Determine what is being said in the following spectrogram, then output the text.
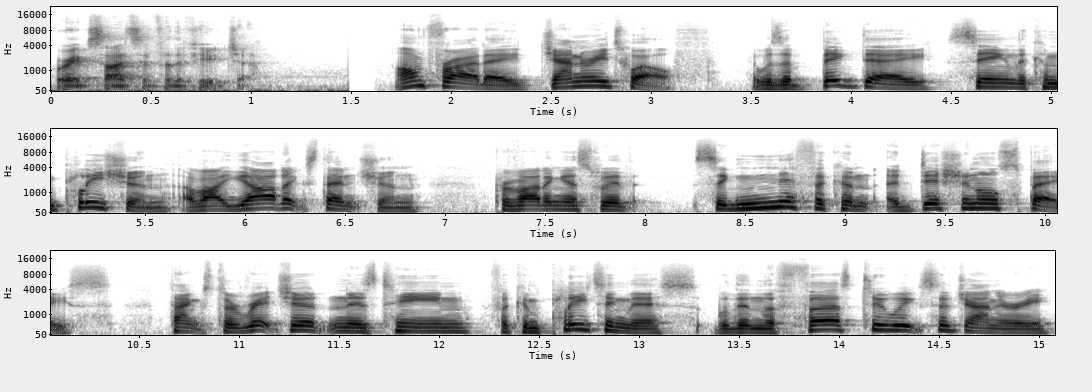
we're excited for the future. On friday january 12th it was a big day seeing the completion of our yard extension providing us with significant additional space Thanks to Richard and his team for completing this within the first two weeks of January,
